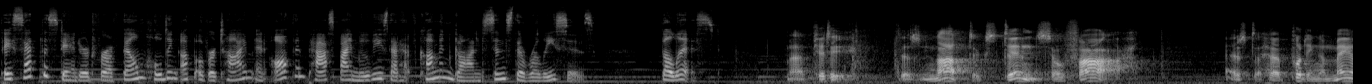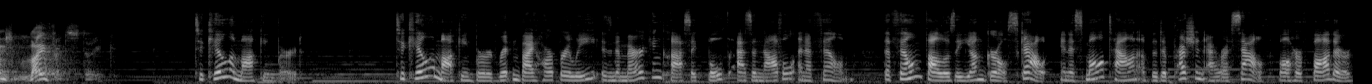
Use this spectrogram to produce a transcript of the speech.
They set the standard for a film holding up over time and often pass by movies that have come and gone since their releases. The list. My pity does not extend so far as to her putting a man's life at stake. To Kill a Mockingbird. To Kill a Mockingbird, written by Harper Lee, is an American classic both as a novel and a film. The film follows a young girl scout in a small town of the Depression era South while her father,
